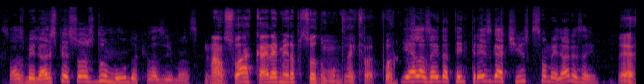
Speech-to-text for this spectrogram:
São as melhores pessoas do mundo, aquelas irmãs. Não, só a Kari é a melhor pessoa do mundo, velho. Aquela, porra. E elas ainda têm três gatinhos que são melhores ainda. É,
